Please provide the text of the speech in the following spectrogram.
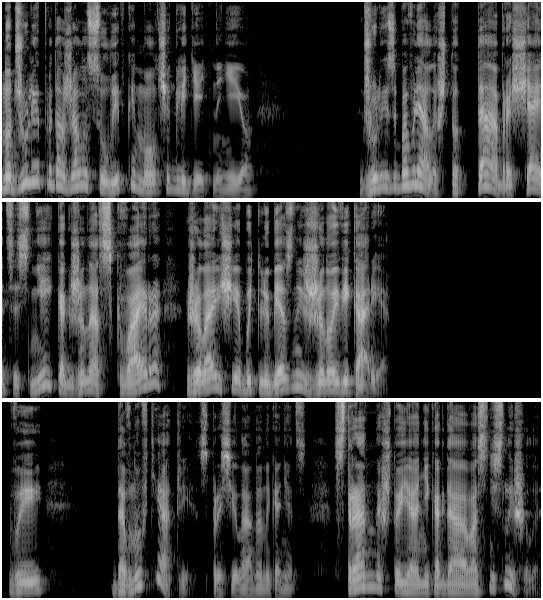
но Джулия продолжала с улыбкой молча глядеть на нее — Джулию забавляло, что та обращается с ней, как жена Сквайра, желающая быть любезной с женой викария. «Вы давно в театре?» — спросила она наконец. «Странно, что я никогда о вас не слышала».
